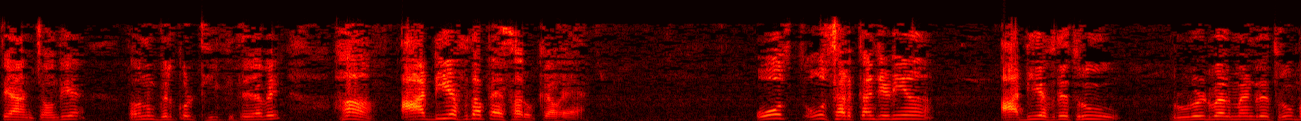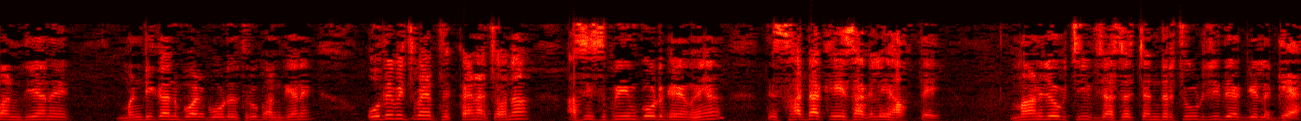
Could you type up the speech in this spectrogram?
ਧਿਆਨ ਚ ਆਉਂਦੀ ਹੈ, ਤਾਂ ਉਹਨੂੰ ਬਿਲਕੁਲ ਠੀਕ ਕੀਤਾ ਜਾਵੇ। ਹਾਂ ਆਰਡੀਐਫ ਦਾ ਪੈਸਾ ਰੁਕਿਆ ਹੋਇਆ ਹੈ। ਉਹ ਉਹ ਸੜਕਾਂ ਜਿਹੜੀਆਂ ਆਰਡੀਐਫ ਦੇ ਥਰੂ ਰੂਰਲ ਡਿਵੈਲਪਮੈਂਟ ਦੇ ਥਰੂ ਬਣਦੀਆਂ ਨੇ, ਮੰਡੀਕਰਨ ਬੋਰਡ ਦੇ ਥਰੂ ਬਣਦੀਆਂ ਨੇ, ਉਹਦੇ ਵਿੱਚ ਮੈਂ ਕਹਿਣਾ ਚਾਹੁੰਦਾ, ਅਸੀਂ ਸੁਪਰੀਮ ਕੋਰਟ ਗਏ ਹੋਏ ਹਾਂ ਤੇ ਸਾਡਾ ਕੇਸ ਅਗਲੇ ਹਫ਼ਤੇ ਮਾਨਯੋਗ ਚੀਫ ਜਸਟਿਸ ਚੰਦਰਚੂੜ ਜੀ ਦੇ ਅੱਗੇ ਲੱਗਿਆ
